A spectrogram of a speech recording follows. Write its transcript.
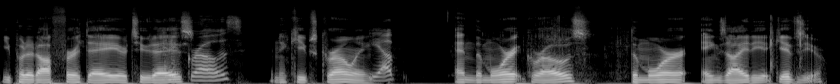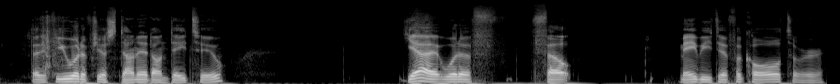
you put it off for a day or two And days It grows. and it keeps growing. Yep. And the more it grows, the more anxiety it gives you. That if you would have just done it on day two, yeah, it would have felt maybe difficult or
